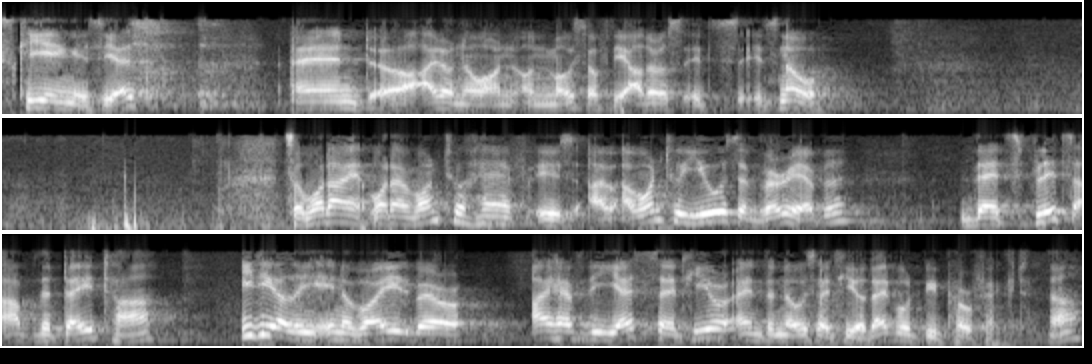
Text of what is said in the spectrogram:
skiing is yes, and uh, I don't know, on, on most of the others, it's, it's no. So what I, what I want to have is, I, I want to use a variable that splits up the data ideally in a way where I have the yes set here and the no set here. That would be perfect. Huh?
